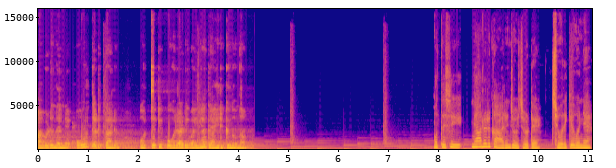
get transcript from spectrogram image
അവിടെ തന്നെ ഓർത്തെടുത്താലും ഒറ്റയ്ക്ക് പോരാടി വയ്യാതായിരിക്കുന്നു നാം. മുത്തശ്ശി ഞാനൊരു കാര്യം ചോദിച്ചോട്ടെ? ചോദിക്കുക കുഞ്ഞെ.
